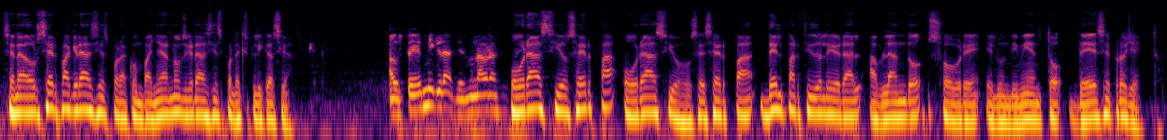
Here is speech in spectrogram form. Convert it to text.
Senador Serpa, gracias por acompañarnos, gracias por la explicación. A ustedes mi gracias, un abrazo. Horacio Serpa, Horacio José Serpa del Partido Liberal hablando sobre el hundimiento de ese proyecto.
